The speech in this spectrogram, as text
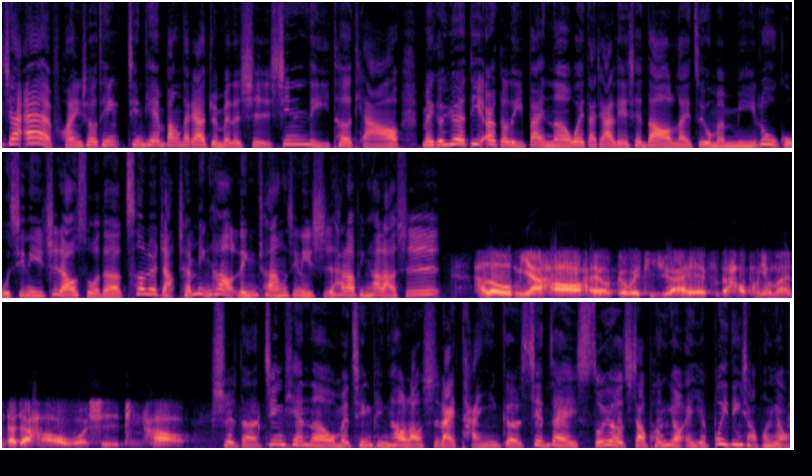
TGIF，欢迎收听。今天帮大家准备的是心理特调。每个月第二个礼拜呢，为大家连线到来自我们麋鹿谷心理治疗所的策略长陈品浩临床心理师。Hello，品浩老师。Hello，米娅好，还有各位 TGIF 的好朋友们，大家好，我是品浩。是的，今天呢，我们请品浩老师来谈一个现在所有小朋友，哎，也不一定小朋友哦，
